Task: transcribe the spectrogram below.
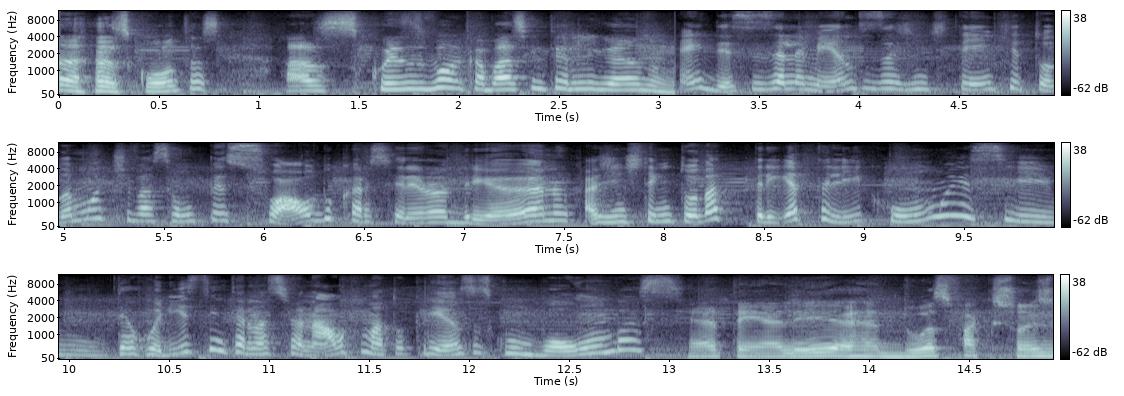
das contas as coisas vão acabar se interligando. É, e desses elementos a gente tem aqui toda a motivação pessoal do carcereiro Adriano, a gente tem toda a treta ali com esse terrorista internacional que matou crianças com bombas. É, tem ali é, duas facções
